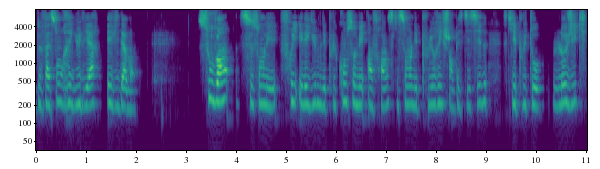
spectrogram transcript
de façon régulière évidemment. Souvent, ce sont les fruits et légumes les plus consommés en France qui sont les plus riches en pesticides, ce qui est plutôt logique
